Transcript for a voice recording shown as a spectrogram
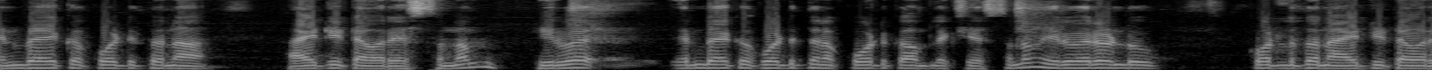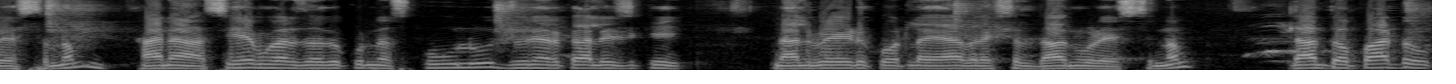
ఎనభై ఒక్క కోటితోన ఐటీ టవర్ వేస్తున్నాం. ఇరవై ఎనభై ఒక్క కోటితోన కోర్టు కాంప్లెక్స్ వేస్తున్నాం. ఇరవై రెండు కోట్లతో ఐటీ టవర్ వేస్తున్నాం. ఆయన సీఎం గారు చదువుకున్న స్కూలు జూనియర్ కాలేజీకి నలభై ఏడు కోట్ల యాభై లక్షలు దాన్ని కూడా వేస్తున్నాం. దాంతోపాటు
